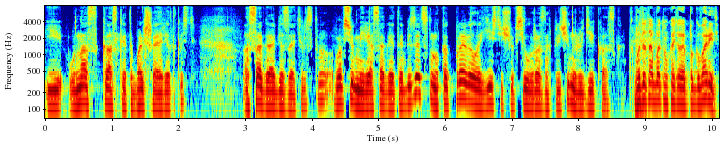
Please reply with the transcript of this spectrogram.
и у нас каска – это большая редкость. ОСАГО обязательство. Во всем мире ОСАГО это обязательство, но, как правило, есть еще в силу разных причин у людей каска. Вот это об этом хотел я поговорить.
